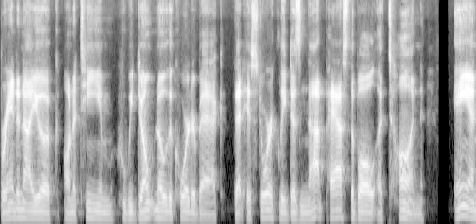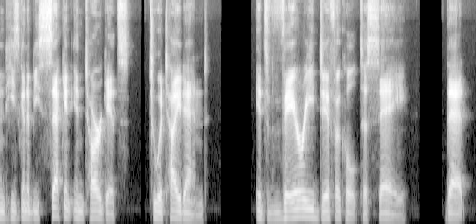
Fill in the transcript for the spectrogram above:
Brandon Aiyuk on a team who we don't know the quarterback that historically does not pass the ball a ton, and he's going to be second in targets to a tight end. It's very difficult to say that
